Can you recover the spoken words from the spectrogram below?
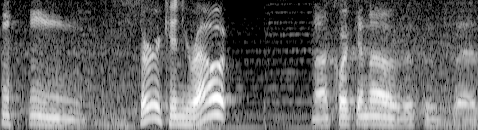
Durriken, you're out? Not quick enough. This is bad.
